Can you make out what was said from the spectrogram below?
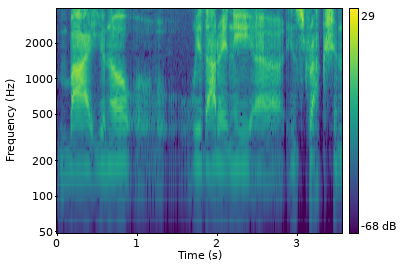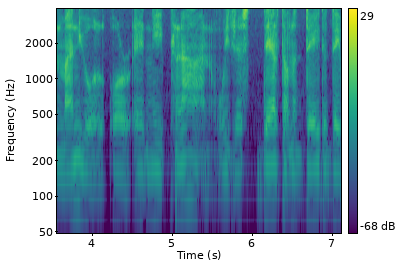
by you know without any uh, instruction manual or any plan. We just dealt on a day-to-day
